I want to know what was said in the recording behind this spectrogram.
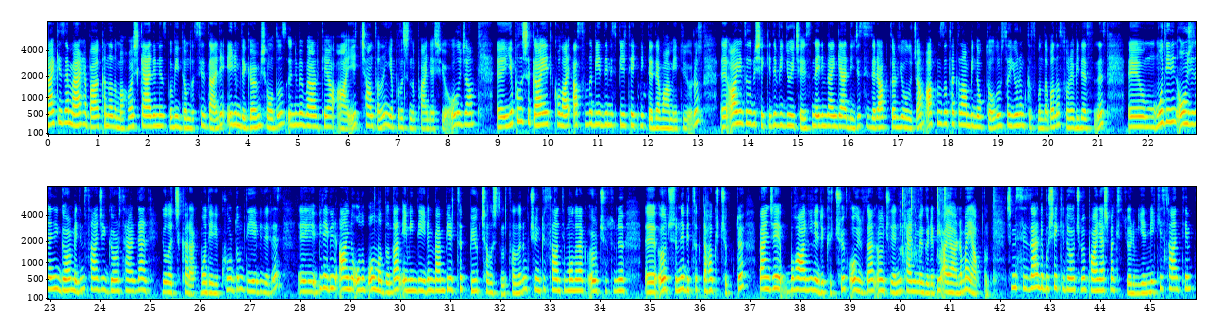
Herkese merhaba kanalıma hoş geldiniz. Bu videomda sizlerle elimde görmüş olduğunuz ünlü bir markaya ait çantanın yapılışını paylaşıyor olacağım. E, yapılışı gayet kolay. Aslında bildiğimiz bir teknikle devam ediyoruz. E, ayrıntılı bir şekilde video içerisinde elimden geldiğince sizlere aktarıyor olacağım. Aklınıza takılan bir nokta olursa yorum kısmında bana sorabilirsiniz. E, modelin orijinalini görmedim. Sadece görselden yola çıkarak modeli kurdum diyebiliriz e, birebir aynı olup olmadığından emin değilim. Ben bir tık büyük çalıştım sanırım. Çünkü santim olarak ölçüsünü e, ölçümle bir tık daha küçüktü. Bence bu haliyle de küçük. O yüzden ölçülerini kendime göre bir ayarlama yaptım. Şimdi sizlerle bu şekilde ölçümü paylaşmak istiyorum. 22 santim.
